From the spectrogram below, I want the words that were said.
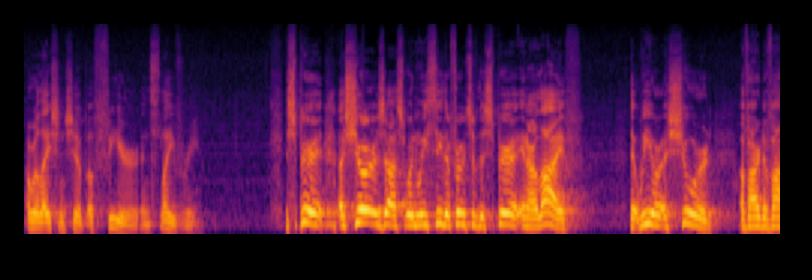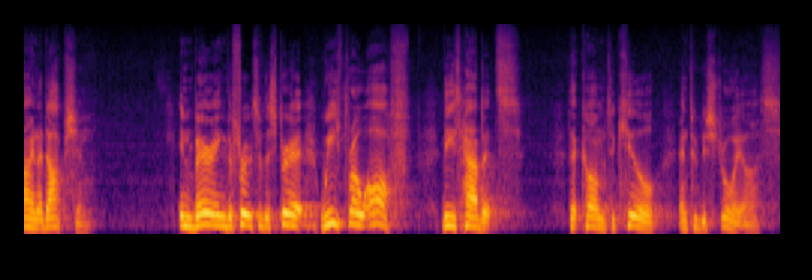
a relationship of fear and slavery. The Spirit assures us when we see the fruits of the Spirit in our life that we are assured of our divine adoption. In bearing the fruits of the Spirit, we throw off these habits that come to kill and to destroy us.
